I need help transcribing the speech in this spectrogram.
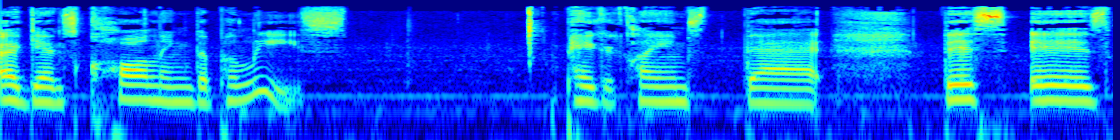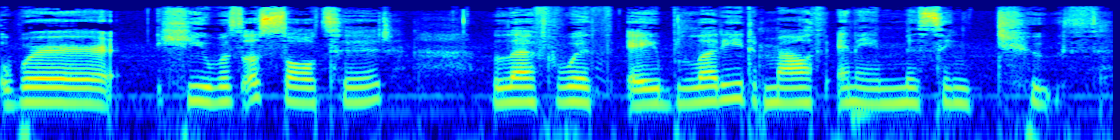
against calling the police. Pager claims that this is where he was assaulted, left with a bloodied mouth and a missing tooth.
